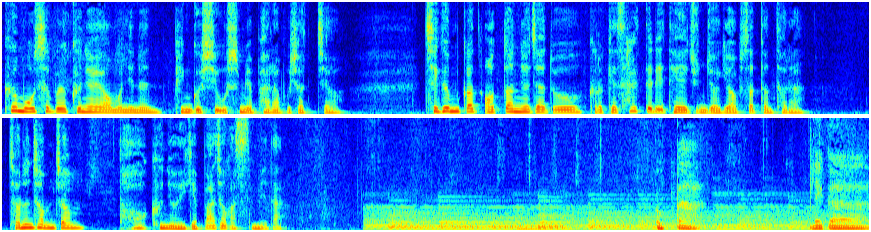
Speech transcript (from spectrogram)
그 모습을 그녀의 어머니는 빙긋이 웃으며 바라보셨죠. 지금껏 어떤 여자도 그렇게 살뜰히 대해준 적이 없었던 터라 저는 점점 더 그녀에게 빠져갔습니다. 오빠, 내가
